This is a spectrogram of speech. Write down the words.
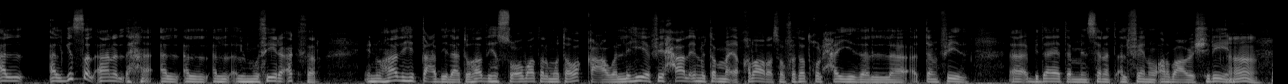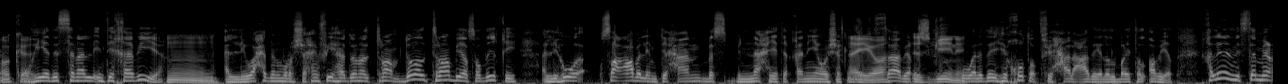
ال- القصة الآن ال- ال- ال- ال- المثيرة أكثر إنه هذه التعديلات وهذه الصعوبات المتوقعة واللي هي في حال إنه تم اقرارها سوف تدخل حيز ال- التنفيذ آه، بداية من سنة 2024 آه أوكي. وهي دي السنة الانتخابية. مم. اللي واحد من المرشحين فيها دونالد ترامب. دونالد ترامب يا صديقي اللي هو صعب الامتحان بس من ناحية تقنية وشكلية أيوه. السابق هو لديه خطط في حال عاد إلى البيت الأبيض. خلينا نستمع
